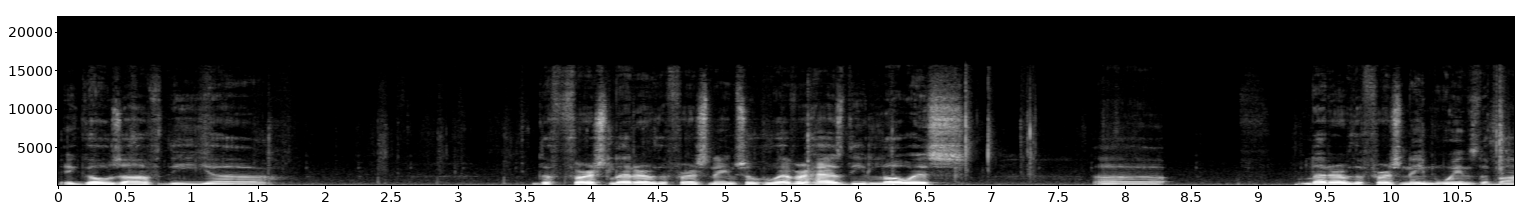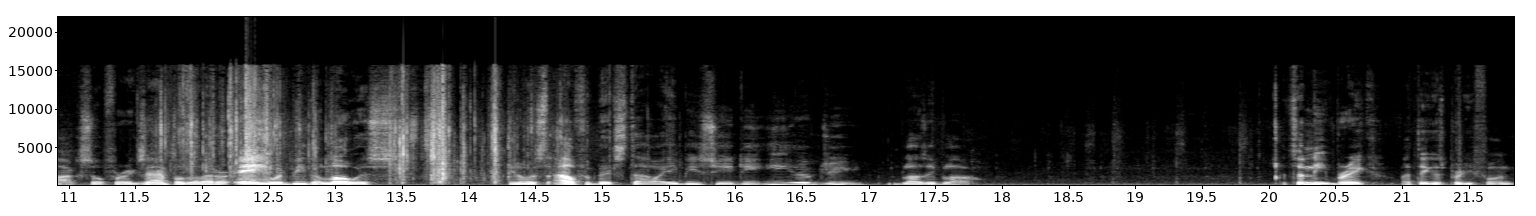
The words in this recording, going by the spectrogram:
it goes off the uh, the first letter of the first name. So whoever has the lowest uh, letter of the first name wins the box. So for example, the letter A would be the lowest. You know, it's alphabet style. A, B, C, D, E, F, G, blah, blah, blah. It's a neat break. I think it's pretty fun.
